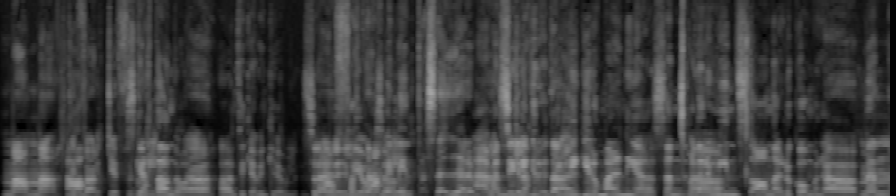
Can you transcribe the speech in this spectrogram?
mamma till Ja. Falke. För Skrattar han då? Ja. Ja, han tycker han är kul. Så där Han, är också. han vill inte säga det, men, Nej, men det ligger, det ligger och marinerar. Sen när Ja. du minst anar då kommer det. Ja, men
